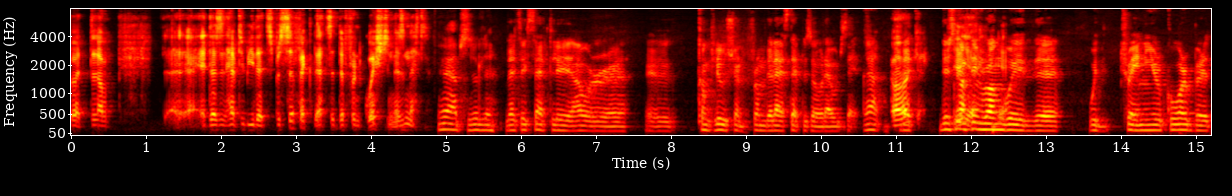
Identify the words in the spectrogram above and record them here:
But um, uh, it doesn't have to be that specific. That's a different question, isn't it? yeah, absolutely. that's exactly our uh, uh, conclusion from the last episode. I would say. Yeah, Oh, okay. There's Yeah, nothing yeah, wrong yeah. with uh, with training your core, but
